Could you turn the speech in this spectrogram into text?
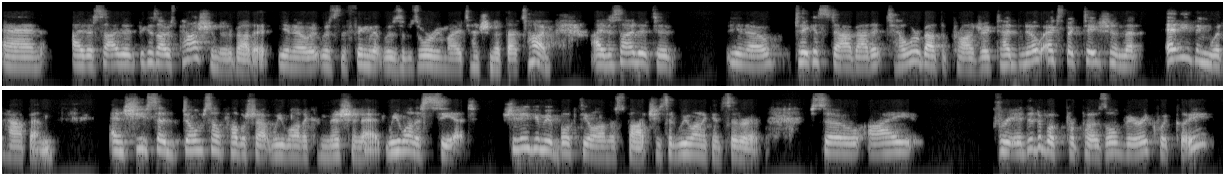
And I decided because I was passionate about it, you know, it was the thing that was absorbing my attention at that time. I decided to, you know, take a stab at it, tell her about the project, had no expectation that anything would happen. And she said, Don't self publish that. We want to commission it. We want to see it. She didn't give me a book deal on the spot. She said, We want to consider it. So I created a book proposal very quickly.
